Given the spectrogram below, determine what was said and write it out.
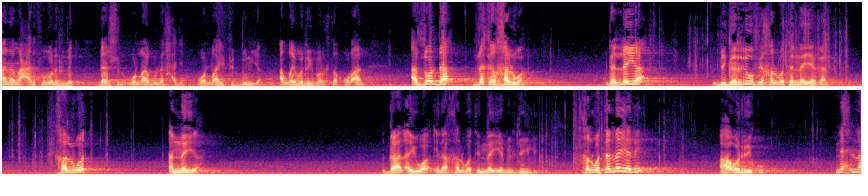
أنا ما أعرف ولد دار شنو. والله أقول لك حاجة والله في الدنيا الله يوريك بركة القرآن. الزول ده ذكر خلوة. قال لي بيقريه في خلوة النية قال. خلوة النية. قال أيوة إلى خلوة النية بالجيل. خلوة النية دي أوريكم. نحن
